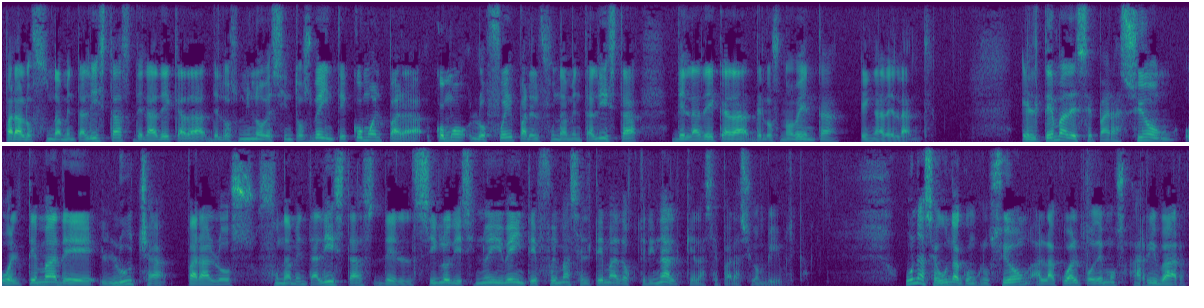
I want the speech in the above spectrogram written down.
para los fundamentalistas de la década de los 1920 como, el para, como lo fue para el fundamentalista de la década de los 90 en adelante. El tema de separación o el tema de lucha para los fundamentalistas del siglo XIX y XX fue más el tema doctrinal que la separación bíblica. Una segunda conclusión a la cual podemos arribar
